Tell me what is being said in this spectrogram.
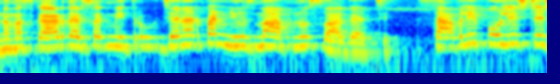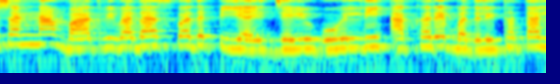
નમસ્કાર દર્શક મિત્રો, જનાર્પણ ન્યૂઝમાં આપનું સ્વાગત છે. સાવલી પોલીસ સ્ટેશનના વાત વિવાદાસ્પદ પીઆઈ જેયુ ગોહિલની આખરે બદલી થતાં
